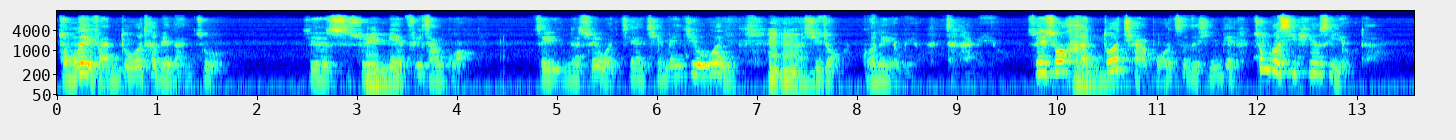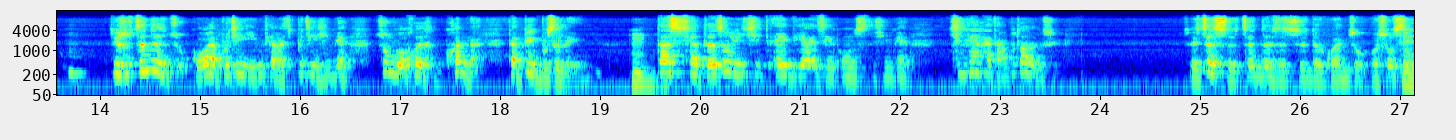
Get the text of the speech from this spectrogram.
种类繁多，特别难做，就是属于面非常广的，这那所以我今天前面就问，嗯，徐总，国内有没有？这还没有，所以说很多卡脖子的芯片，中国 CPU 是有的。就是真正国外不进 Intel 不进芯片，中国会很困难，但并不是零。嗯，但是像德州仪器、ADI 这些公司的芯片，今天还达不到那个水平，所以这是真正是值得关注。我说是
